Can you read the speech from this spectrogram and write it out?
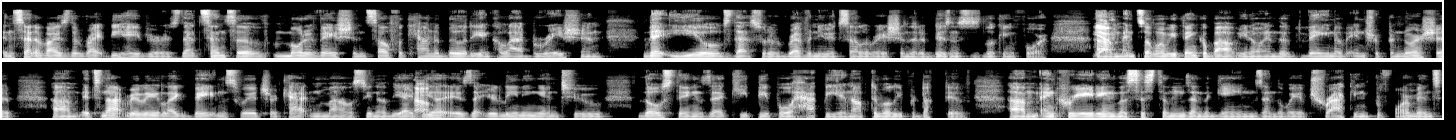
incentivize the right behaviors, that sense of motivation, self accountability, and collaboration that yields that sort of revenue acceleration that a business is looking for. Yeah. Um, and so when we think about, you know, in the vein of intrapreneurship, um, it's not really like bait and switch or cat and mouse. You know, the idea no. is that you're leaning into those things that keep people happy and optimally productive um, and creating the systems and the games and the way of tracking performance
